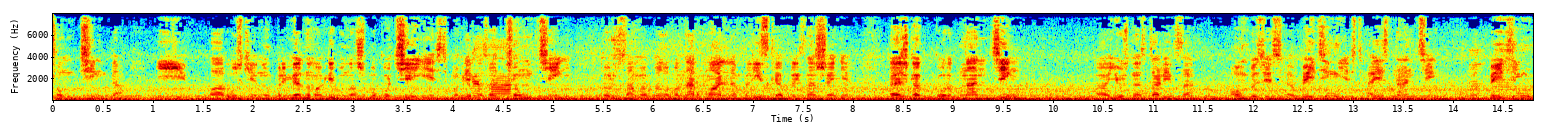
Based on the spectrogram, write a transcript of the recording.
Чонгчин, да. И по-русски, ну, примерно могли бы, у нас же буква Ч есть, могли бы Ага. назвать Чонгчин. То же самое было бы нормально, близкое произношение. Так же, как город Нанjing, э, южная столица. Он бы здесь, э, Бейджин есть, а есть Нанjing. Вот Мгм. Бейджин,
